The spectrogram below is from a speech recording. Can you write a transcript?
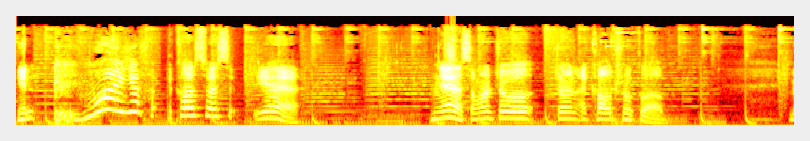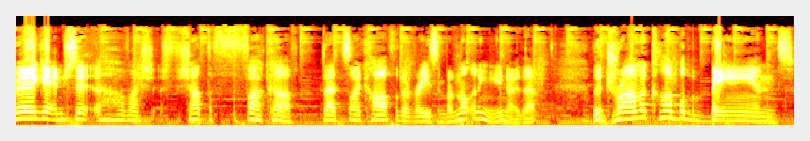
You why are you clubs first? Yeah. Yes, I want to jo- join a cultural club. Better get interested. Oh my! Sh- shut the fuck up. That's like half of the reason, but I'm not letting you know that. The drama club or the band?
